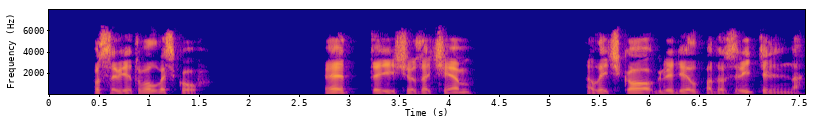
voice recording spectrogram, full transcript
— посоветовал Васьков. «Это еще зачем?» Лычко глядел подозрительно,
